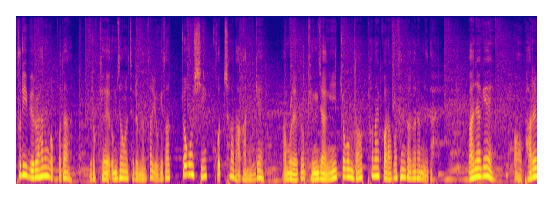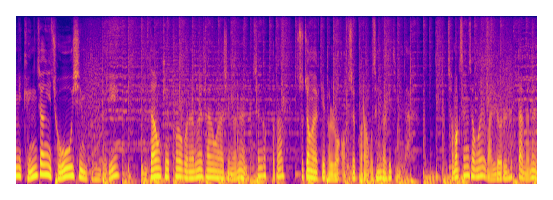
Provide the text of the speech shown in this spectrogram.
프리뷰를 하는 것보다 이렇게 음성을 들으면서 여기서 조금씩 고쳐 나가는 게 아무래도 굉장히 조금 더 편할 거라고 생각을 합니다. 만약에 어, 발음이 굉장히 좋으신 분들이 이 다운캣 프로그램을 사용을 하시면은 생각보다 수정할 게 별로 없을 거라고 생각이 듭니다. 자막 생성을 완료를 했다면은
